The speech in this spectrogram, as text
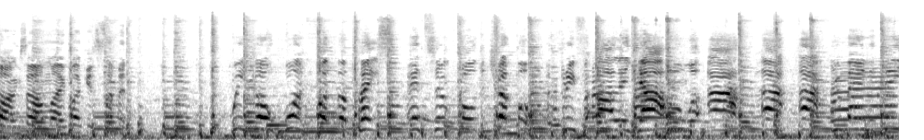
song, so I'm like fucking slipping. We go one for the bass and two for the treble, and three for all and Yahoo. Ah, ah, ah, humanity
